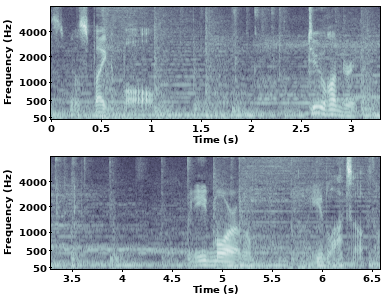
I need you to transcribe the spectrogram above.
Steel spike ball. 200. We need more of them. We need lots of them.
